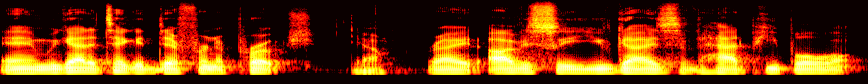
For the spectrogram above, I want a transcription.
And we got to take a different approach, Yeah. right? Obviously, you guys have had people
